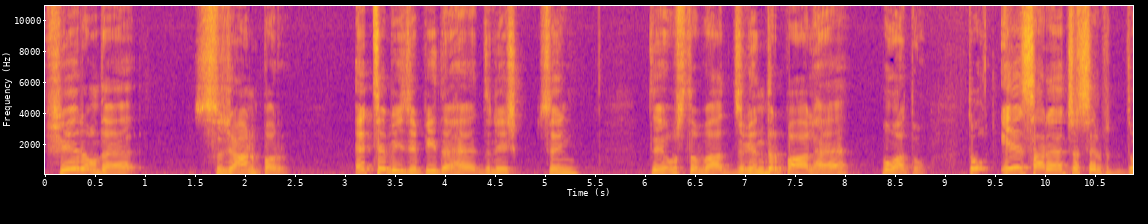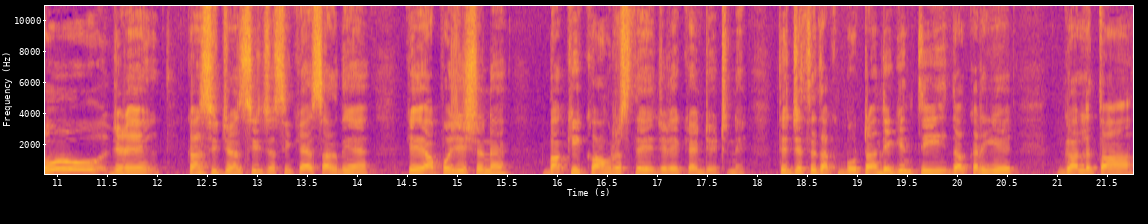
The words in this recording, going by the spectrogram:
ਫਿਰ ਆਉਂਦਾ ਸੁਜਾਨਪੁਰ, ਇੱਥੇ ਬੀਜੇਪੀ ਦਾ ਹੈ ਦਿਨੇਸ਼ ਸਿੰਘ, ਤੇ ਉਸ ਤੋਂ ਬਾਅਦ ਜੋਗਿੰਦਰਪਾਲ ਹੈ ਭੋਆ ਤੋਂ। ਤੋਂ ਇਹ ਸਾਰਿਆਂ ਚ ਸਿਰਫ ਦੋ ਜਿਹੜੇ ਕੰਸਟੀਚੁਐਂਸੀ ਚ ਅਸੀਂ ਕਹਿ ਸਕਦੇ ਹਾਂ ਕਿ ਆਪੋਜੀਸ਼ਨ ਹੈ, ਬਾਕੀ ਕਾਂਗਰਸ ਦੇ ਜਿਹੜੇ ਕੈਂਡੀਡੇਟ ਨੇ। ਤੇ ਜਿੱਥੇ ਤੱਕ ਵੋਟਾਂ ਦੀ ਗਿਣਤੀ ਦਾ ਕਰੀਏ, ਗੱਲ ਤਾਂ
